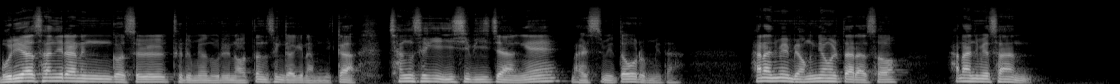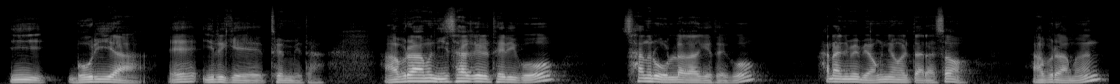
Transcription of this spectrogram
모리아산이라는 것을 들으면 우리는 어떤 생각이 납니까? 창세기 22장의 말씀이 떠오릅니다. 하나님의 명령을 따라서 하나님의 산 이 모리아에 이르게 됩니다. 아브라함은 이삭을 데리고 산으로 올라가게 되고 하나님의 명령을 따라서 아브라함은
